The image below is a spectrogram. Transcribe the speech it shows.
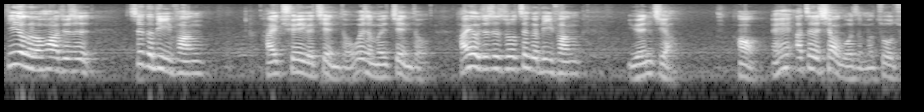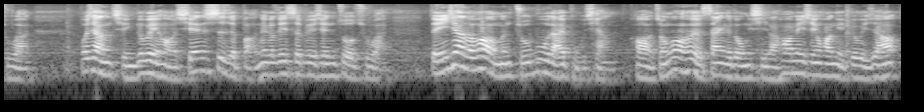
第二个的话就是这个地方还缺一个箭头，为什么箭头？还有就是说这个地方圆角。好，哎啊，这个效果怎么做出来？我想请各位哈，先试着把那个 list 先做出来。等一下的话，我们逐步来补强。好，总共会有三个东西。来，画面先还给各位一下。好，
